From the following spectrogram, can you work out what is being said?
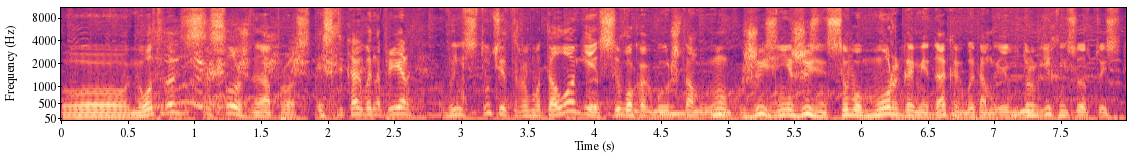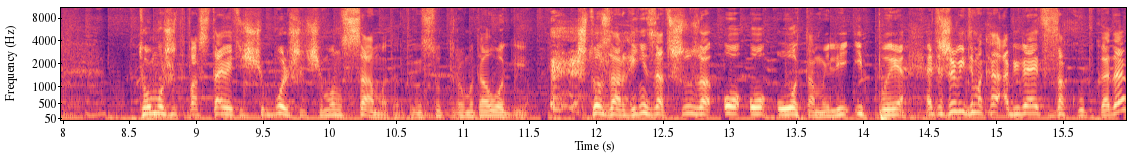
О, ну вот это сложный вопрос. Если, как бы, например, в институте травматологии, с его, как бы, уж там, ну, жизнь и жизнь, с его моргами, да, как бы там, и в других институтах, то есть, кто может поставить еще больше, чем он сам, этот институт травматологии? Что за организация, что за ООО там или ИП? Это же, видимо, объявляется закупка, да?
